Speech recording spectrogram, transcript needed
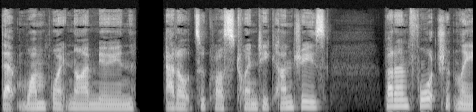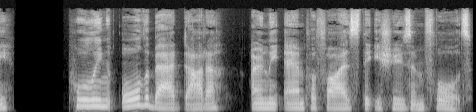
that 1.9 million adults across 20 countries, but unfortunately, pooling all the bad data only amplifies the issues and flaws.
